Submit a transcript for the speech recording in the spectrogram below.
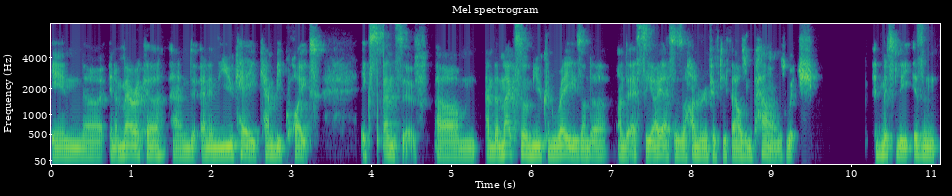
in uh, in America and and in the UK can be quite expensive, um, and the maximum you can raise under under SEIS is 150,000 pounds, which admittedly isn't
